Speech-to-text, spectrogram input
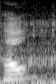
Hey.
